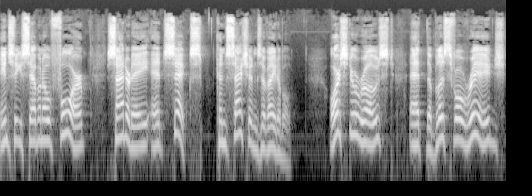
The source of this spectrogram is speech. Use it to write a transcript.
NC 704, Saturday at 6. Concessions available. Oyster Roast at the Blissful Ridge,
